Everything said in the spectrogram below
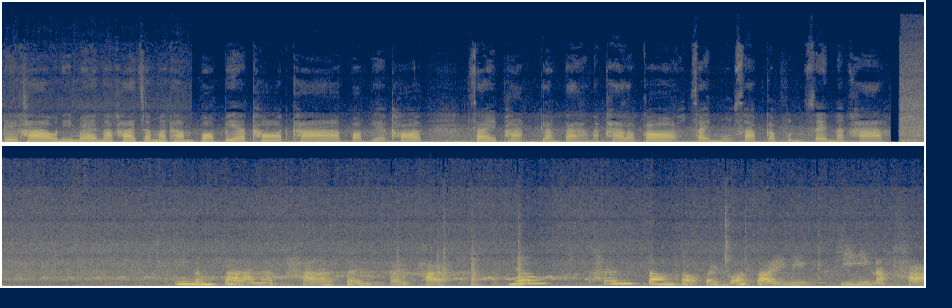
ัสดีค่ะ วันนี้แม่นะคะจะมาทำปอเปี๊ยะทอดค่ะปอเปี๊ยะทอดไส้ผักต่างๆนะคะ แล้วก็ใส่หมูสับกับวุ้นเส้นนะคะนี่น้ำปลานะคะใส่ลงไปค่ะเรื่องขั้นตอนต่อไปก็ใส่เมกกี้นะคะ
